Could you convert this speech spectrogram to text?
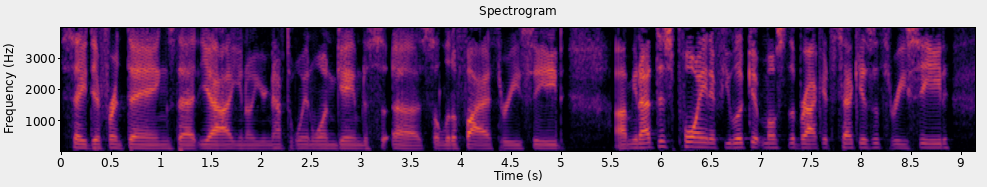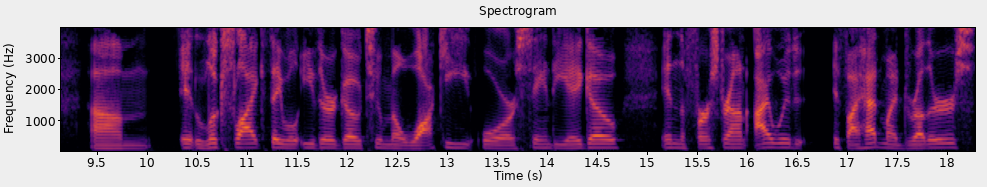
say different things that yeah you know you're gonna have to win one game to uh, solidify a three seed. Um, you know at this point, if you look at most of the brackets, Tech is a three seed. Um, it looks like they will either go to Milwaukee or San Diego in the first round. I would, if I had my druthers,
